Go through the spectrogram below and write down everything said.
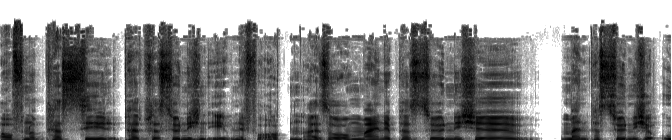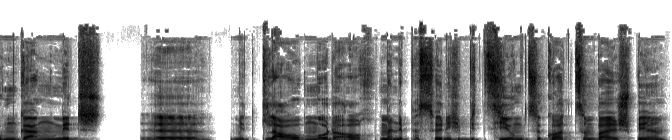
auf einer Perse per persönlichen Ebene verorten. Also meine persönliche, mein persönlicher Umgang mit, äh, mit Glauben oder auch meine persönliche Beziehung zu Gott zum Beispiel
